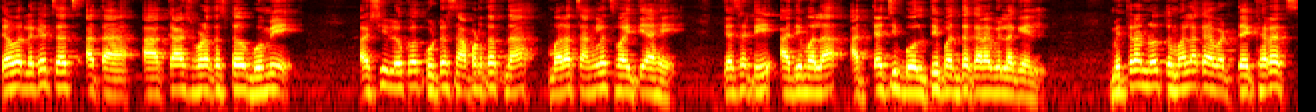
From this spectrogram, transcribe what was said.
त्यावर लगेचच आता आकाश म्हणत असतो भूमी अशी लोक कुठं सापडतात ना मला चांगलंच माहिती आहे. त्यासाठी आधी मला आत्याची बोलती बंद करावी लागेल. मित्रांनो तुम्हाला काय वाटते खरंच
